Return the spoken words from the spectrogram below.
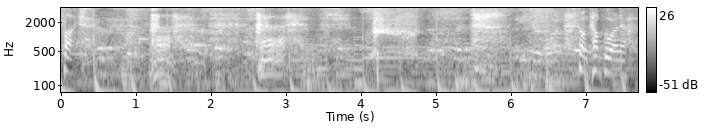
fucked. So uncomfortable right now.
